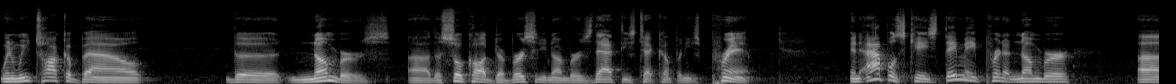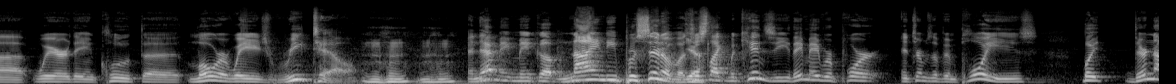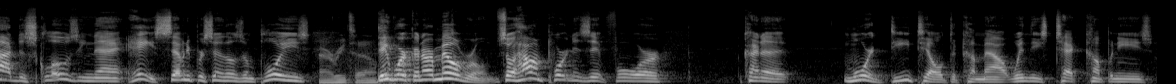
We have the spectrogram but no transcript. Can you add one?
when we talk about the numbers, uh, the so-called diversity numbers that these tech companies print, in Apple's case, they may print a number uh, where they include the lower wage retail, mm-hmm, mm-hmm. and that may make up ninety percent of us. Yeah. Just like McKinsey, they may report in terms of employees, but they're not disclosing that. Hey, seventy percent of those employees are retail. They work in our mailroom. So how important is it for kind of more detail to come out when these tech companies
